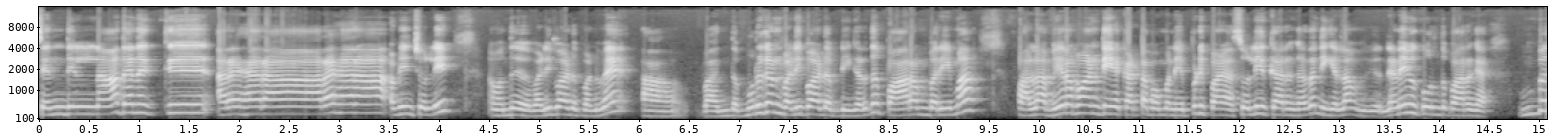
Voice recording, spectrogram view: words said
செந்தில் நாதனுக்கு அரஹரா அரஹரா அப்படின்னு சொல்லி நான் வந்து வழிபாடு பண்ணுவேன். வ- இந்த முருகன் வழிபாடு அப்படிங்கிறது பாரம்பரியமாக பல வீரபாண்டிய கட்டபொம்மன் எப்படி ப சொல்லியிருக்காருங்கிறத நீங்கள் எல்லாம் நினைவு கூர்ந்து பாருங்கள் ரொம்ப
